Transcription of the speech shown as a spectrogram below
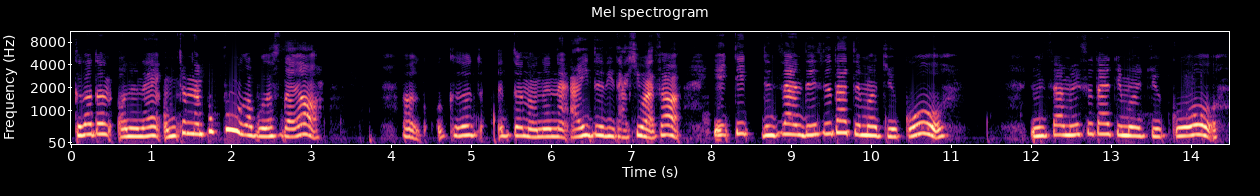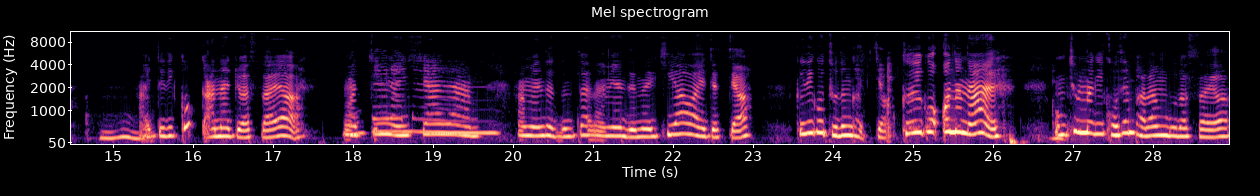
그러던 어느 날 엄청난 폭풍우가 불었어요. 어, 그러던 어느 날 아이들이 다시 와서 일찍 눈사람들 쓰다듬어 주고 눈싸움을 쓰다듬어 주고 음. 아이들이 꼭 안아주었어요. 멋진 눈사람 하면서 눈사람의 눈을 귀여워해줬죠. 그리고 둘은 갔죠. 그리고 어느 날 엄청나게 거센 바람이 불었어요.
